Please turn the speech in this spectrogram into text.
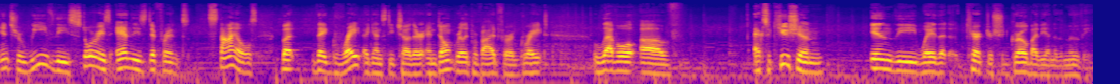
interweave these stories and these different styles, but they grate against each other and don't really provide for a great level of execution in the way that characters should grow by the end of the movie.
